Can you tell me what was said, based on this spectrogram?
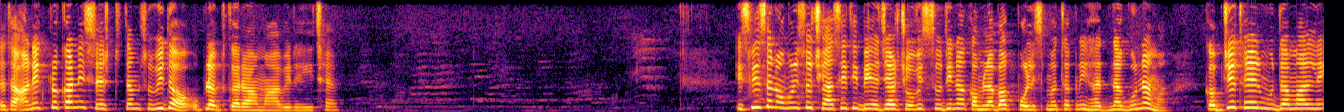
તથા અનેક પ્રકારની શ્રેષ્ઠતમ સુવિધાઓ ઉપલબ્ધ કરાવવામાં આવી રહી છે. ઈસવીસન ઓગણીસો છ્યાસીથી બે હજાર ચોવીસ સુધીના કમલાબાગ પોલીસ મથકની હદના ગુનામાં કબજે થયેલ મુદ્દામાલને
